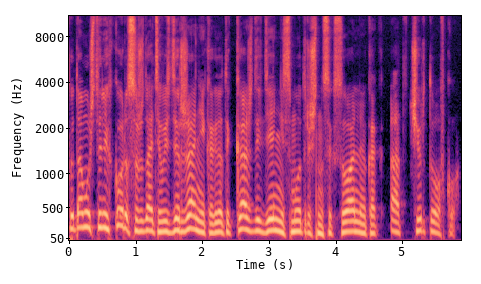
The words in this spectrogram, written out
Потому что легко рассуждать о воздержании, когда ты каждый день не смотришь на сексуальную, как ад, чертовку.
